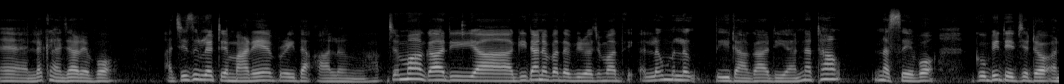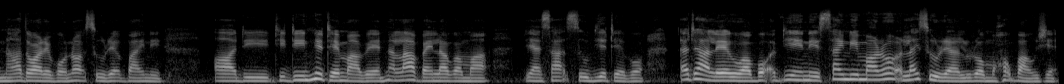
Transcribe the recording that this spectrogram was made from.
အဲလက်ခံကြတယ်ပေါ့အကျေးဇူးလက်တင်ပါတယ်ပရိသတ်အားလုံးကိုဟုတ်ကျမကဒီဟာဂီတနဲ့ပတ်သက်ပြီးတော့ကျမအလုံးမလုံးသေးတာကဒီဟာ2020ပေါ့ကိုဗစ်တွေဖြစ်တော့အနားသွားတယ်ပေါ့နော်ဆိုတဲ့အပိုင်းနေအာဒီဒီဒီနှစ်ထဲမှာပဲနှစ်လပိုင်းလောက်ကမှ ပြန်စစူပြစ်တယ်ပေါ့အဲ့ဒါလဲဟိုပါပေါ့အပြင်နေဆိုင်နေမှာတော့အလိုက်ဆိုရလို့တော့မဟုတ်ပါဘူးရှင်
